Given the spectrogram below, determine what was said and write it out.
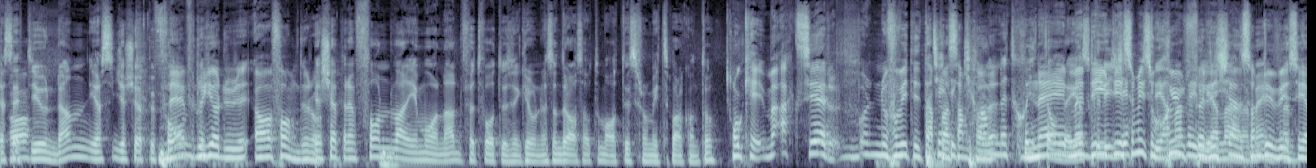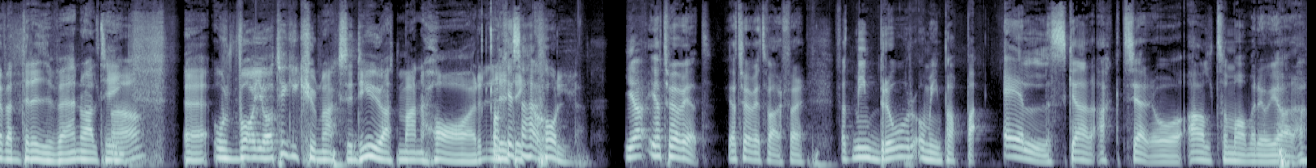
Jag sätter ju undan, jag, jag köper fond. Nej, för då gör du ja, fonder då. Jag köper en fond varje månad för 2000 kronor som dras automatiskt från mitt sparkonto. Okej, men aktier. Nu får vi inte tappa inte samtalet. kan ett skit om Nej, det. Jag men det är det som är så sjukt för det känns som mig, du är men- så jävla driven och allting. Ja. Eh, och vad jag tycker är kul med aktier, det är ju att man har Okej, lite koll. Ja, jag tror jag vet. Jag tror jag vet varför. För att min bror och min pappa älskar aktier och allt som har med det att göra.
